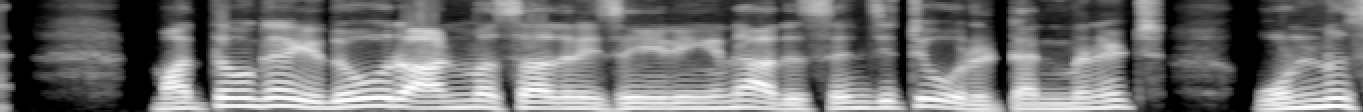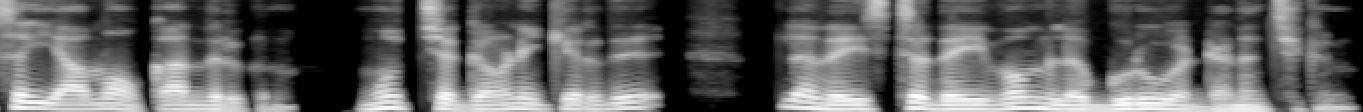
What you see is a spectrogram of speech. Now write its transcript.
மற்றவங்க ஏதோ ஒரு ஆன்ம சாதனை செய்கிறீங்கன்னா அதை செஞ்சுட்டு ஒரு டென் மினிட்ஸ் ஒன்றும் செய்யாமல் உட்காந்துருக்கணும் மூச்சை கவனிக்கிறது இல்லை அந்த இஷ்ட தெய்வம் இல்லை குருவை நினச்சிக்கணும்.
